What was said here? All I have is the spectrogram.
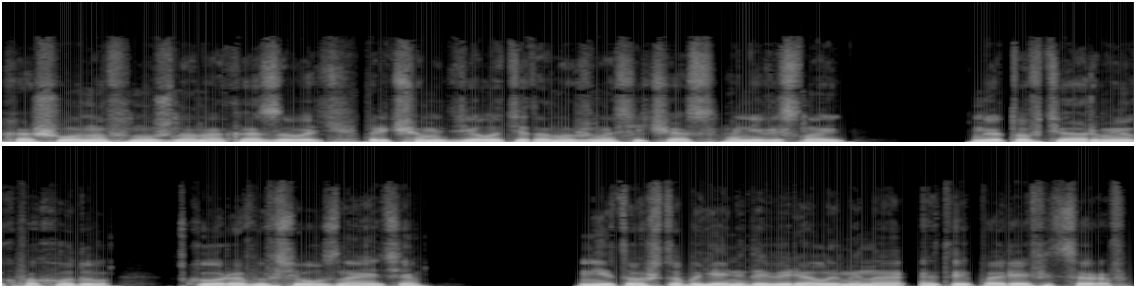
Хашонов нужно наказывать, причем делать это нужно сейчас, а не весной. Готовьте армию к походу, скоро вы все узнаете. Не то чтобы я не доверял именно этой паре офицеров,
